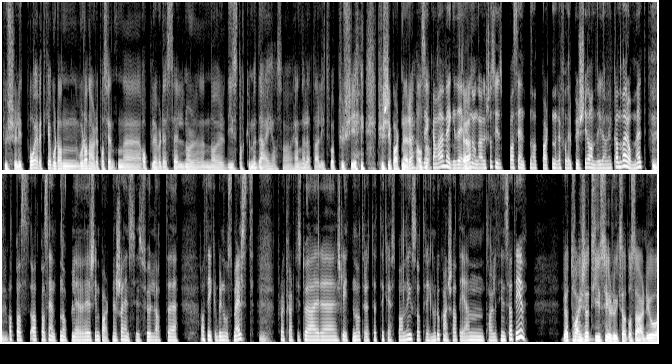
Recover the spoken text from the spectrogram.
pusher litt på. Jeg vet ikke, Hvordan, hvordan er det pasientene opplever det selv når, når, de snakker med deg? Altså, Hender det at det er litt for pushy, pushy partnere? Altså? Det kan være begge deler. Ja. Noen ganger så syns pasienten at partnere er for pushy, og andre ganger kan det være omvendt. Mm. At, pas, at, pasienten opplever sin partner så hensynsfull at, eh, at, det ikke blir noe som helst. Mm. For det er klart, hvis du er eh, sliten og trøtt etter kreftbehandling, så trenger du kanskje at en tar litt initiativ. Ja, ta initiativ, sier du, ikke sant. Og så er det jo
